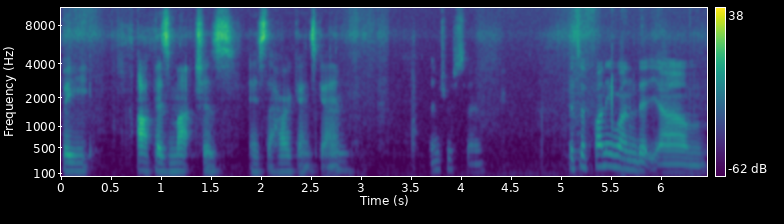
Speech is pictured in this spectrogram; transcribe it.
be up as much as as the Hurricanes game. Interesting. It's a funny one that um,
